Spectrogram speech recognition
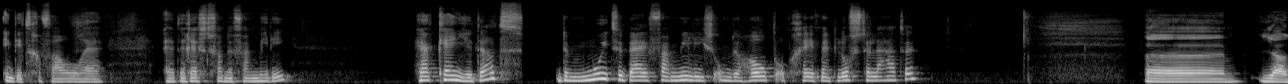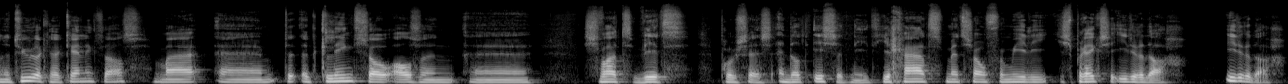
in dit geval, uh, de rest van de familie. Herken je dat? De moeite bij families om de hoop op een gegeven moment los te laten? Uh, ja, natuurlijk herken ik dat. Maar uh, het klinkt zo als een uh, zwart-wit proces. En dat is het niet. Je gaat met zo'n familie, je spreekt ze iedere dag. Iedere dag.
